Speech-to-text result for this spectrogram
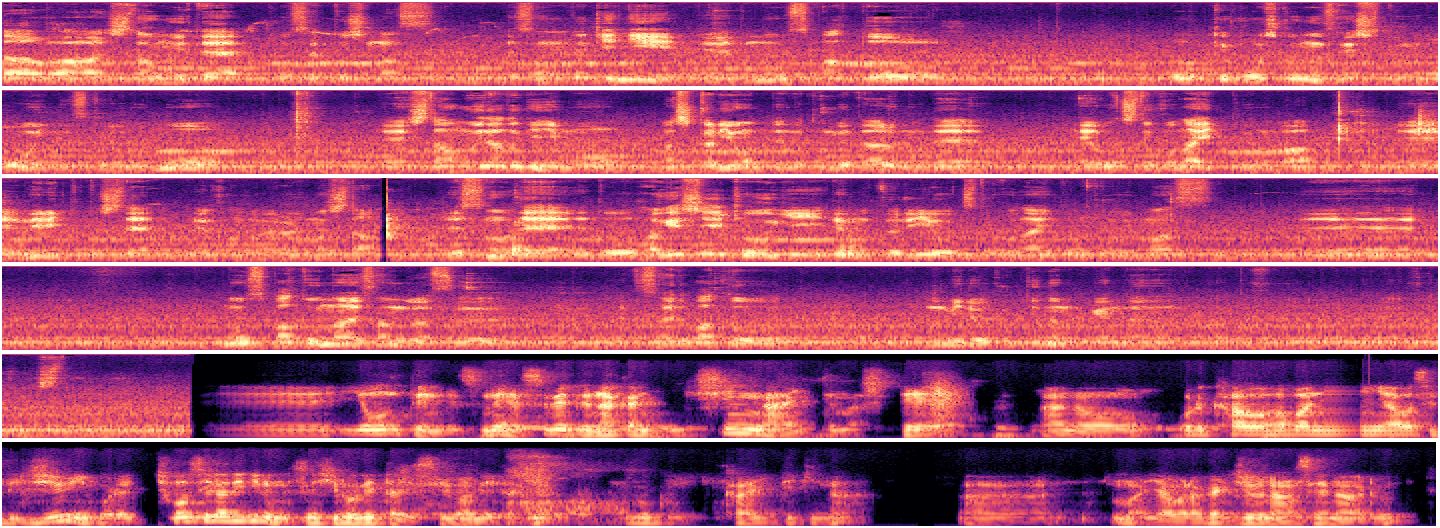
ターは下を向いてこうセットします。で、その時に、えっ、と、ノーズパッドを結構押し込む選手っていうのが多いんですけれども、えー下を向いた時にも、まあ、しっかり4点で止めてあるので、えー落ちてこないっていうのが、えーメリットとして、え考えられました。ですので、えっと、激しい競技でもずり落ちてこないと思います。えーノーズパッドのないサングラス、サイドパッドの魅力っていうのも現代なのかなというふうに感じました。えー4点ですね、すべて中に芯が入ってまして、あの、これ顔幅に合わせて自由にこれ調整ができるんですね。広げたり狭めたり。すごく快適な、あーまあ、柔らかい柔軟性のある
